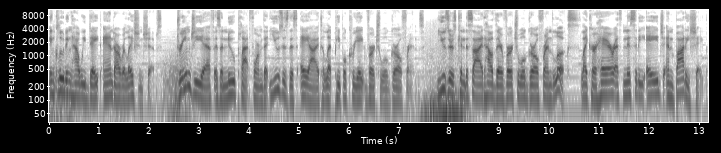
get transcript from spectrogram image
including how we date and our relationships. DreamGF is a new platform that uses this AI to let people create virtual girlfriends. Users can decide how their virtual girlfriend looks, like her hair, ethnicity, age, and body shape.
